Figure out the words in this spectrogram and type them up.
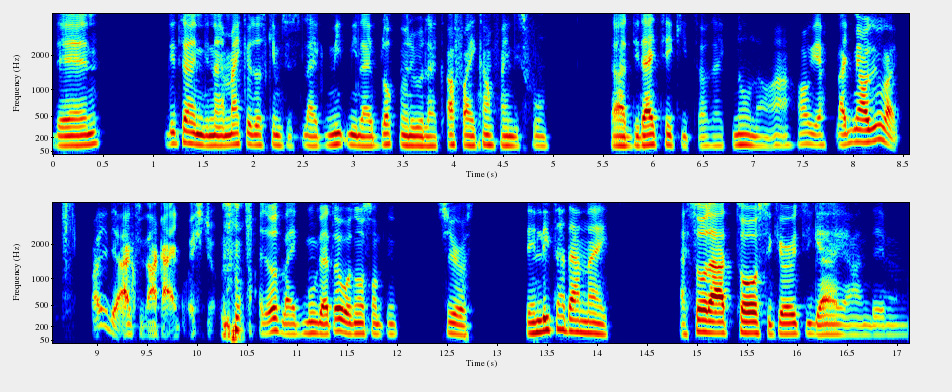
then later in the night, Michael just came to like meet me, like block me on the road, like Alpha, I can't find this phone. That did I take it? I was like, no, no. Ah, how you act? Like me, I was even like, why did they ask me that kind of question? I just like moved. I thought it was not something serious. Then later that night, I saw that tall security guy and um,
